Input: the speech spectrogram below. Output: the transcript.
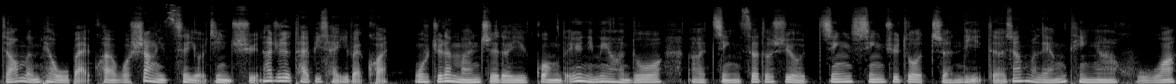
只要门票五百块。我上一次有进去，它就是台币才一百块。我觉得蛮值得一逛的，因为里面有很多呃景色都是有精心去做整理的，像什么凉亭啊、湖啊，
